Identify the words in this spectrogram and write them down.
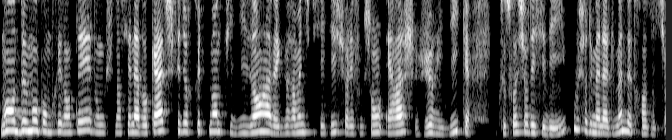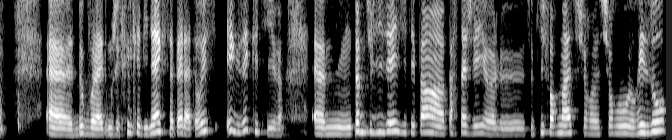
Moi, en deux mots pour me présenter, donc, je suis une ancienne avocate. Je fais du recrutement depuis dix ans avec vraiment une spécialité sur les fonctions RH juridiques que ce soit sur des CDI ou sur du management de transition. Euh, donc voilà, donc j'ai créé le cabinet qui s'appelle Atorus Executive. Euh, comme tu le disais, n'hésitez pas à partager euh, ce petit format sur, sur vos réseaux.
